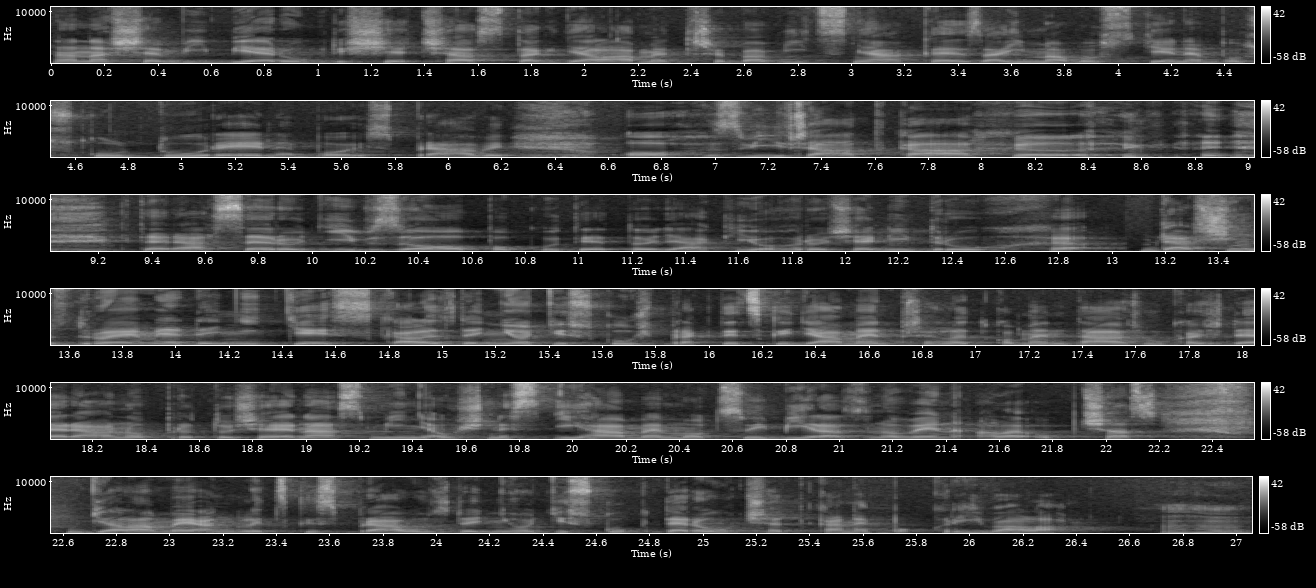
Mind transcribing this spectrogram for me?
na našem výběru. Když je čas, tak děláme třeba víc nějaké zajímavosti nebo z kultury nebo i zprávy o zvířátkách, která se rodí v zoo, pokud je to nějaký ohrožený druh Dalším zdrojem je denní tisk, ale z denního tisku už prakticky děláme jen přehled komentářů každé ráno, protože je nás míň a už nestíháme moc vybírat z novin, ale občas uděláme anglicky zprávu z denního tisku, kterou Četka nepokrývala. Mm-hmm.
